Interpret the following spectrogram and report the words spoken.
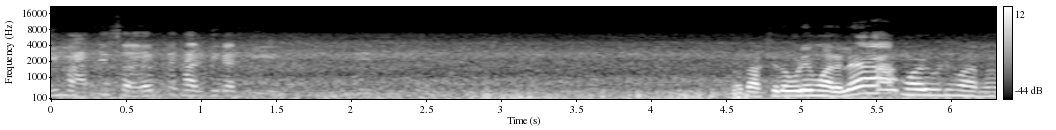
ही माती सरकते खालती खालती. आता अक्षर उडी मारेल आ, मग उडी मारला.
